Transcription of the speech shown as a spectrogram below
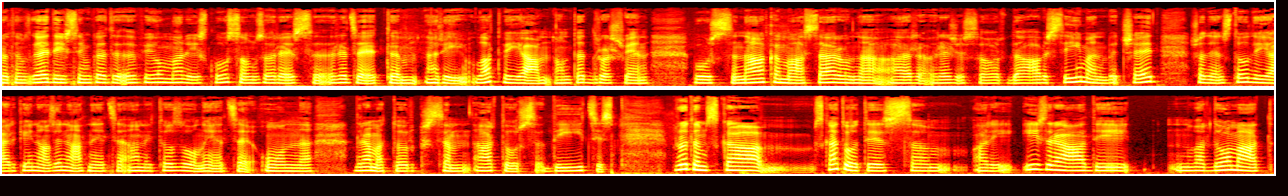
Protams, gaidīsim, kad eh, filmu Marijas klusums varēs eh, redzēt arī Latvijā, un tad droši vien būs nākamā saruna ar režisoru Dāvi Sīmanu, bet šeit šodien studijā ir kino zinātniece Anita Uzulniece un eh, dramaturgs Artūrs Dīcis. Protams, kā skatoties arī izrādi, var domāt,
